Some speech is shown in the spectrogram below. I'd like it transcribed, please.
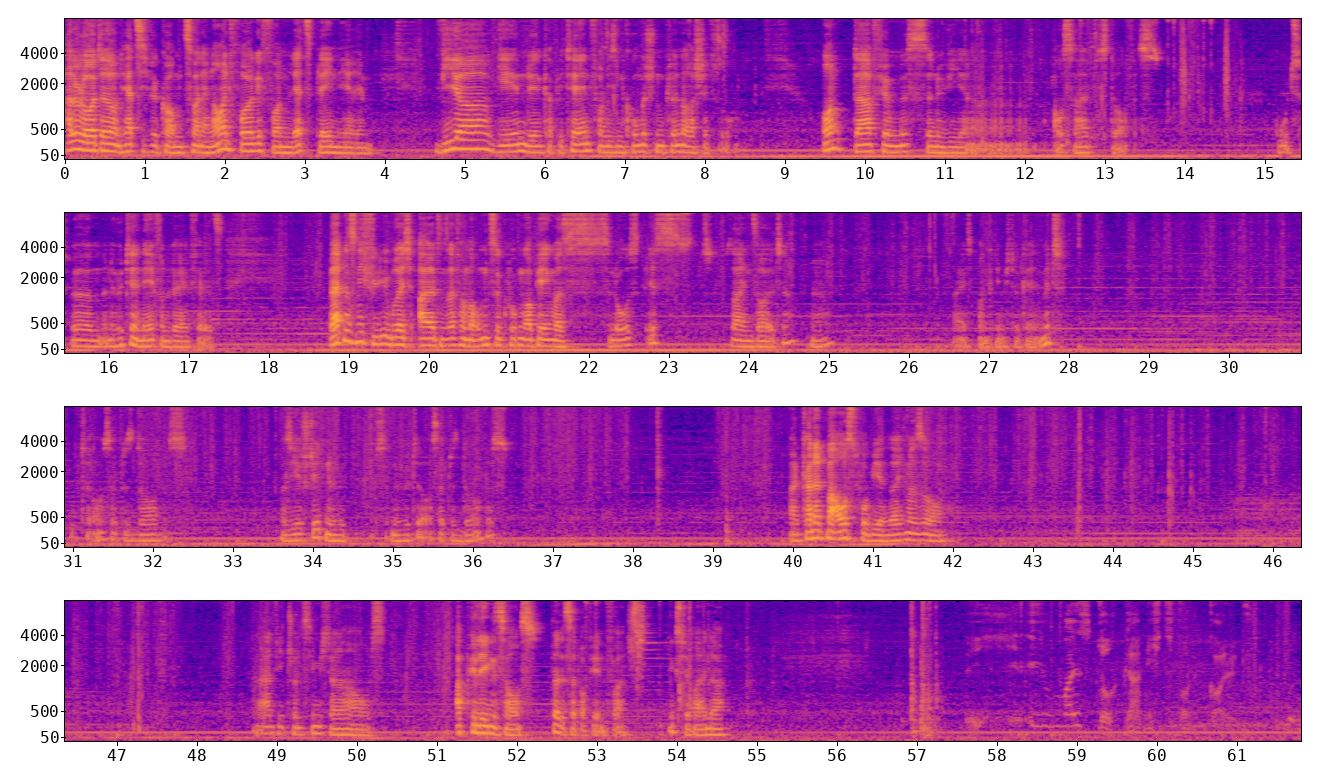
Hallo Leute und herzlich willkommen zu einer neuen Folge von Let's Play Nerem. Wir gehen den Kapitän von diesem komischen Plündererschiff suchen. Und dafür müssen wir außerhalb des Dorfes. Gut, ähm, eine Hütte in der Nähe von Wellenfels. Bleibt uns nicht viel übrig, als uns einfach mal umzugucken, ob hier irgendwas los ist, sein sollte. Ja. Eisbank nehme ich doch gerne mit. Hütte außerhalb des Dorfes. Also hier steht eine Hütte, ist eine Hütte außerhalb des Dorfes. Man kann es mal ausprobieren, sag ich mal so. Ja, sieht schon ziemlich danach aus. Abgelegenes Haus. Das ist das auf jeden Fall. Nichts hier rein da. Ich weiß doch gar nichts von Gold.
